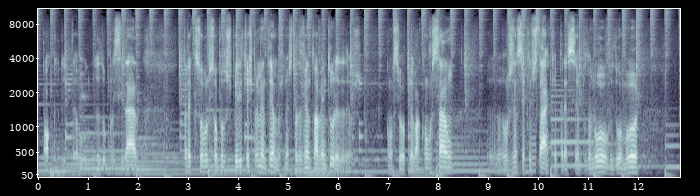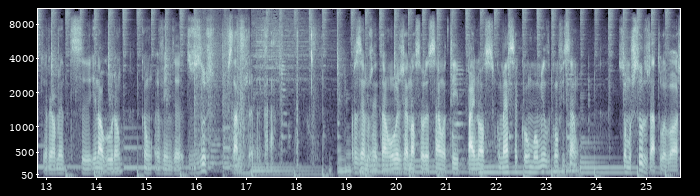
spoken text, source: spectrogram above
hipócrita ou de duplicidade, para que, sob o sopro do Espírito, experimentemos neste advento a aventura de Deus, com o seu apelo à conversão, eh, a urgência cristã que aparece sempre do novo e do amor realmente se inauguram com a vinda de Jesus estamos a preparar. Rezemos então hoje a nossa oração a Ti, Pai Nosso, começa com uma humilde confissão. Somos surdos à Tua voz,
